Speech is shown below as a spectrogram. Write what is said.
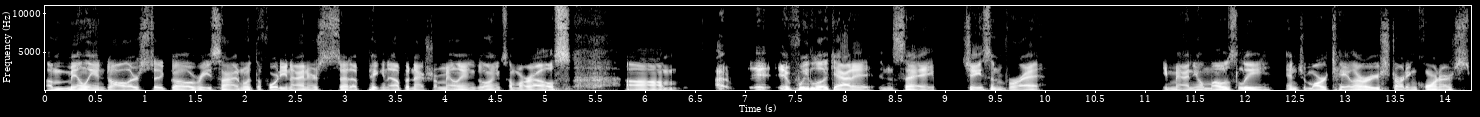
a million dollars to go re-sign with the 49ers instead of picking up an extra million going somewhere else. Um, if we look at it and say Jason Verrett, Emmanuel Moseley, and Jamar Taylor are your starting corners,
